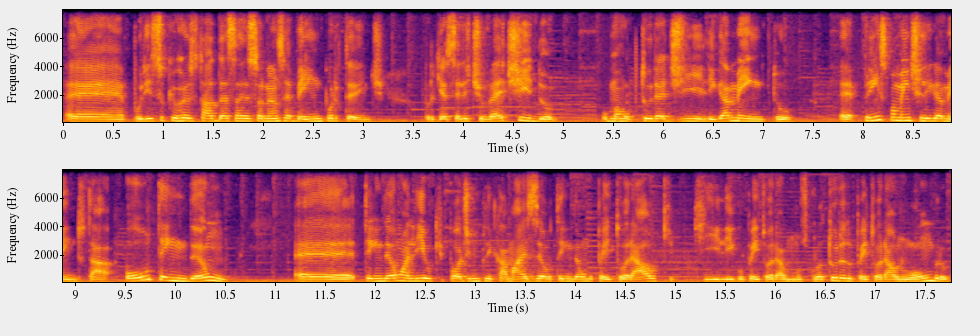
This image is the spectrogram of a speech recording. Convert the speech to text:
É, por isso que o resultado dessa ressonância é bem importante. Porque se ele tiver tido uma ruptura de ligamento, é, principalmente ligamento, tá? Ou tendão, é, tendão ali, o que pode implicar mais é o tendão do peitoral, que, que liga o peitoral, a musculatura do peitoral no ombro.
